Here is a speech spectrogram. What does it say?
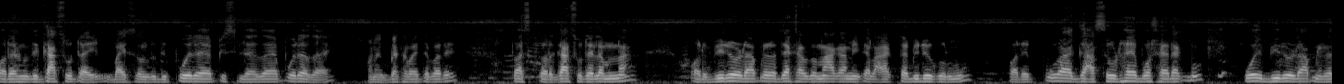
ওরা এখন যদি গাছ ওঠাই বাই চান্স যদি পড়ে পিছলে যায় পড়ে যায় অনেক ব্যথা পাইতে পারে। তো আজকে ওর গাছ উঠাইলাম না। ওর ভিডিওটা আপনারা দেখার জন্য আগামীকাল আরেকটা ভিডিও করব। পরে পুরা গাছে উঠায় বসায় রাখব। ওই ভিডিওটা আপনারা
